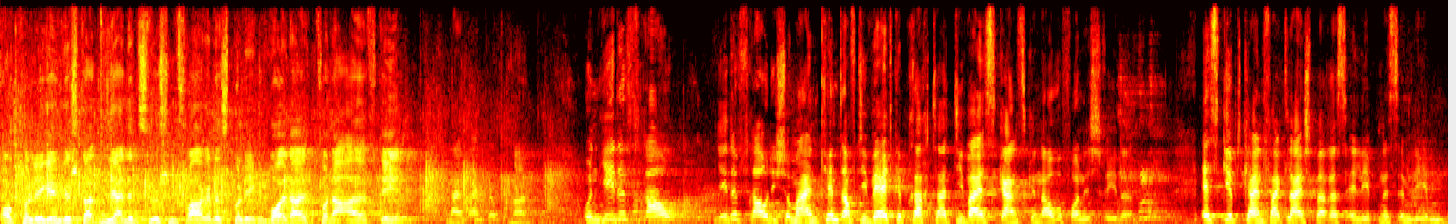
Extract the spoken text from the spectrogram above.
Frau Kollegin, gestatten Sie eine Zwischenfrage des Kollegen Woldalt von der AfD? Nein, danke. Nein. Und jede Frau, jede Frau, die schon mal ein Kind auf die Welt gebracht hat, die weiß ganz genau, wovon ich rede. Es gibt kein vergleichbares Erlebnis im Leben.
